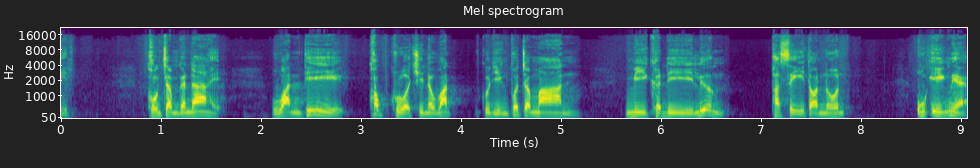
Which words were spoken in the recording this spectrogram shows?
ดีต คงจำกันได้ วันที่ครอบครัวชินวัตรคุณหญิงพจมาน มีคดีเรื่องภาษีตอนโน้น อุ้งอิงเนี่ย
